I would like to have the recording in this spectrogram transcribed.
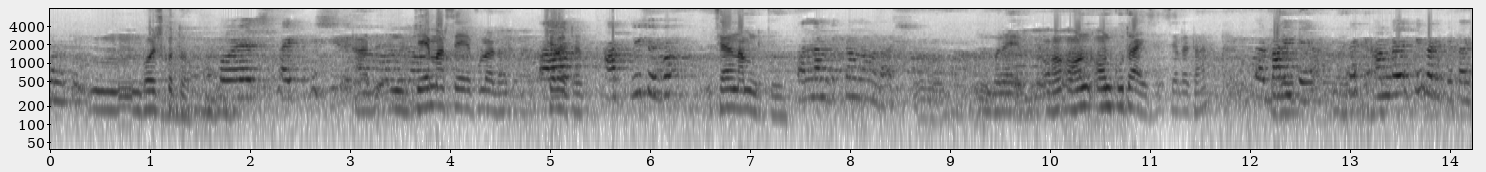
বলতে উম, বয়স কত? বয়স পঁয়ত্রিশ। আর যে মারছে ফুলাটা ছেলেটার? আটত্রিশ হইব। ছেলের নাম কি? তার নাম বিক্রম নম দাস। মানে অন- অন কোথায় আছে ছেলেটা? তার বাড়িতে। আমরা একই বাড়িতে তাই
